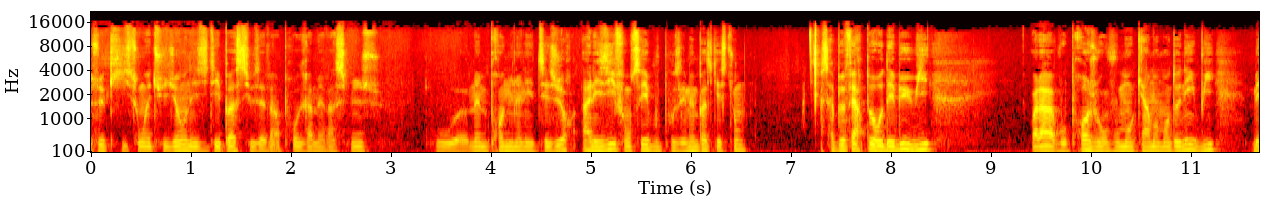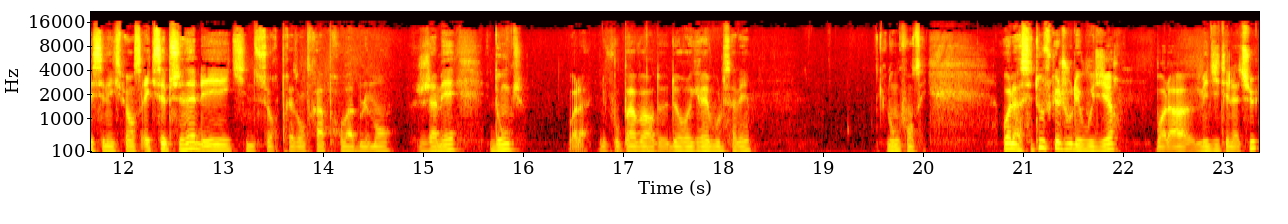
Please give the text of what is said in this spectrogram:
ceux qui sont étudiants, n'hésitez pas si vous avez un programme Erasmus ou même prendre une année de césure, allez-y, foncez, vous posez même pas de questions. Ça peut faire peur au début, oui, voilà, vos proches vont vous manquer à un moment donné, oui, mais c'est une expérience exceptionnelle et qui ne se représentera probablement jamais. Donc, voilà, il ne faut pas avoir de, regrets, vous le savez. Donc, foncez. Voilà, c'est tout ce que je voulais vous dire. Voilà, méditez là-dessus.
